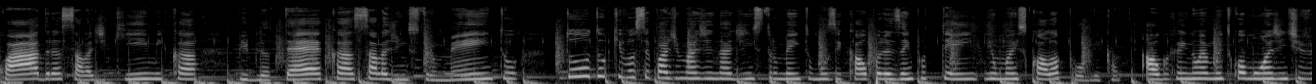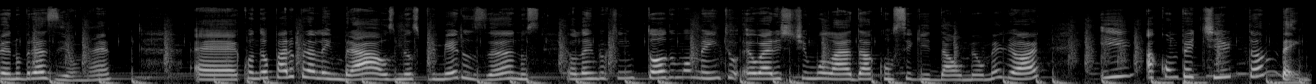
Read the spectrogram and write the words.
quadra, sala de química, biblioteca, sala de instrumento, tudo que você pode imaginar de instrumento musical, por exemplo, tem em uma escola pública. Algo que não é muito comum a gente ver no Brasil, né? É, quando eu paro para lembrar os meus primeiros anos, eu lembro que em todo momento eu era estimulada a conseguir dar o meu melhor e a competir também.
